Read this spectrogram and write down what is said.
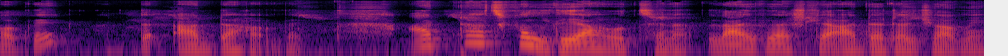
হবে। আড্ডা- হবে। আড্ডা আজকাল দেয়া হচ্ছে না। লাইভে আসলে আড্ডাটা জমে।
